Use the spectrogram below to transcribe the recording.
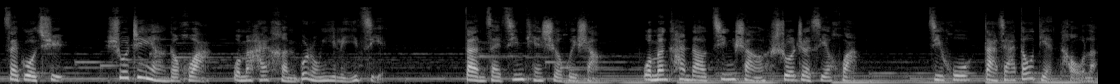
在过去说这样的话，我们还很不容易理解。但在今天社会上，我们看到经上说这些话，几乎大家都点头了。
